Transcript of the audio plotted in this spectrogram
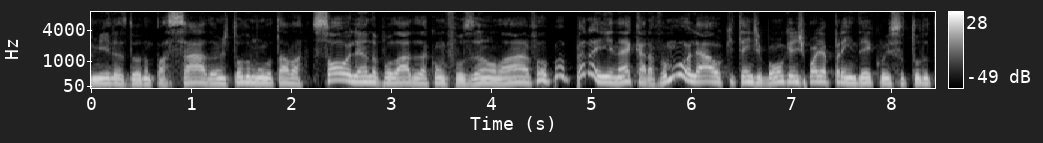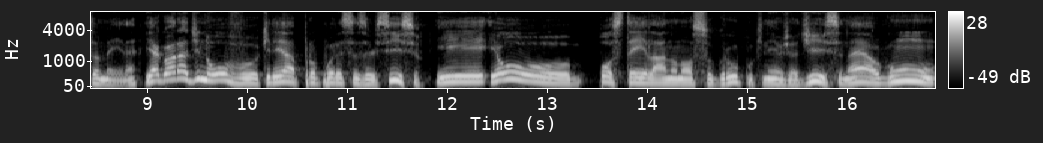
milhas do ano passado, onde todo mundo tava só olhando pro lado da confusão lá. Falou, pô, peraí, né, cara? Vamos olhar o que tem de bom que a gente pode aprender com isso tudo também, né? E agora, de novo, eu queria propor esse exercício e eu postei lá no nosso grupo, que nem eu já disse, né? Algum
